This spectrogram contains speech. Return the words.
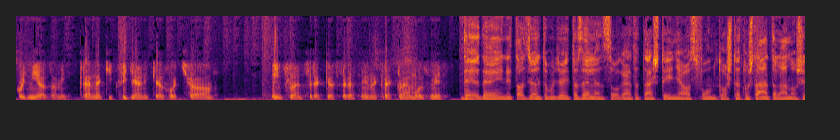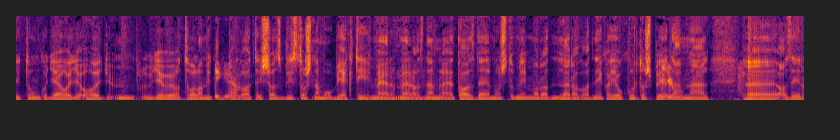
hogy mi az, amikre nekik figyelni kell, hogyha influencerekkel szeretnének reklámozni. De, de én itt azt gyanítom, hogy itt az ellenszolgáltatás ténye az fontos. Tehát most általánosítunk, ugye, hogy, hogy mm, ugye ott valamit Igen. mutogat, és az biztos nem objektív, mert, mert az nem lehet az, de most én marad, leragadnék a joghurtos példámnál, Jó. azért,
